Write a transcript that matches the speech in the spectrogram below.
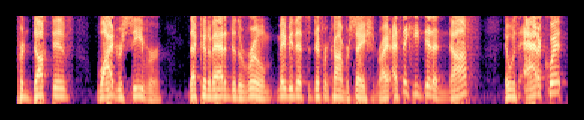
productive wide receiver that could have added to the room, maybe that's a different conversation, right? I think he did enough. It was adequate.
